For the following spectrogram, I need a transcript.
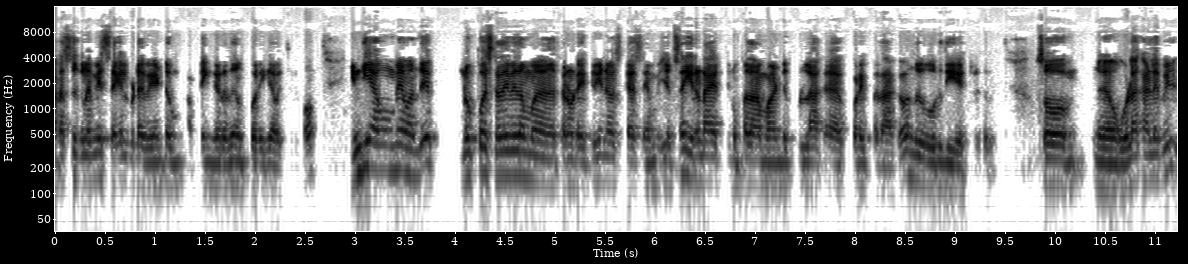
அரசுகளுமே செயல்பட வேண்டும் அப்படிங்கிறது கோரிக்கை வச்சிருக்கோம். இந்தியாவுமே வந்து முப்பது சதவீதம் தன்னுடைய கிரீன் ஹவுஸ் கேஸ் எமிஷன்ஸை இரண்டாயிரத்தி முப்பதாம் ஆண்டுக்குள்ளாக குறைப்பதாக வந்து உறுதியேற்றுகிறது ஸோ உலக அளவில்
